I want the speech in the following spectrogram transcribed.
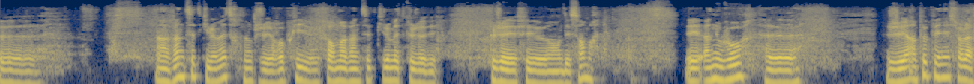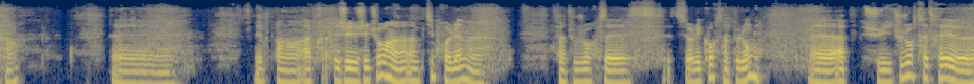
euh, un 27 km. Donc j'ai repris le format 27 km que j'avais que j'avais fait en décembre. Et à nouveau, j'ai un peu peiné sur la fin. et pendant après, j'ai toujours un, petit problème. enfin toujours, sur les courses un peu longues euh, je suis toujours très très euh,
